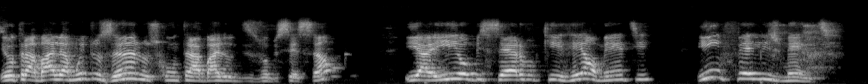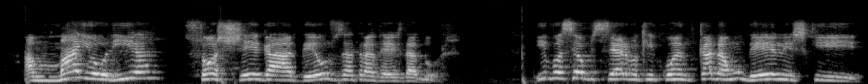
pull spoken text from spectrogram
Eu trabalho há muitos anos com o trabalho de desobsessão e aí observo que realmente, infelizmente, a maioria só chega a Deus através da dor. E você observa que quando cada um deles que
